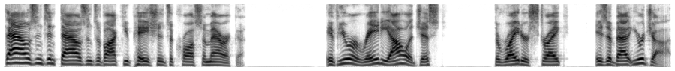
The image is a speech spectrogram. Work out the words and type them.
thousands and thousands of occupations across America. If you're a radiologist, the writer's strike is about your job.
